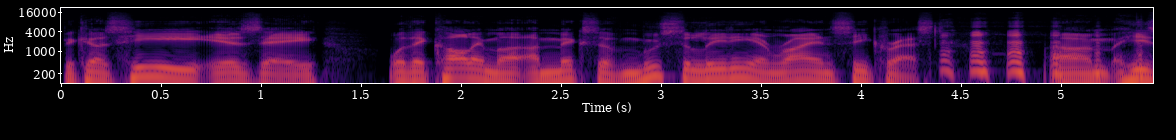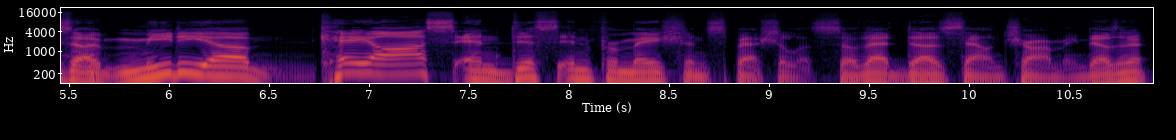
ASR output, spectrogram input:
because he is a, well, they call him a, a mix of Mussolini and Ryan Seacrest. um, he's a media chaos and disinformation specialist. So that does sound charming, doesn't it?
